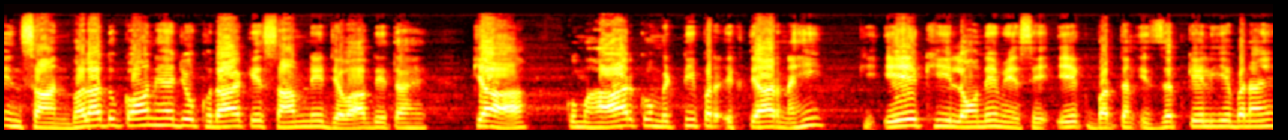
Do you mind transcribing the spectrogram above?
انسان، بھلا تو کون ہے جو خدا کے سامنے جواب دیتا ہے؟ کیا کمہار کو مٹی پر اختیار نہیں کہ ایک ہی لوندے میں سے ایک برتن عزت کے لیے بنائیں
